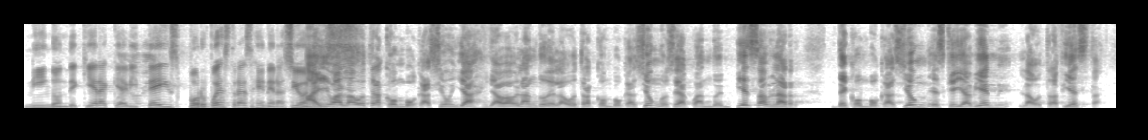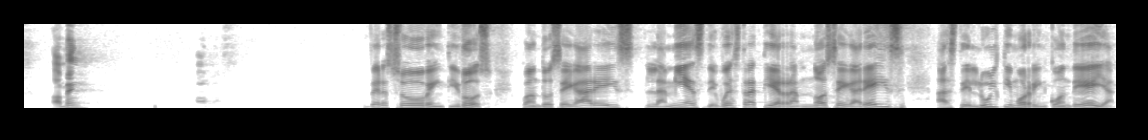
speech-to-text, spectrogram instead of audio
ni donde quiera que habitéis por vuestras generaciones. Ahí va la otra convocación ya, ya va hablando de la otra convocación. O sea, cuando empieza a hablar de convocación es que ya viene la otra fiesta. Amén. Verso 22. Cuando segareis la mies de vuestra tierra, no segaréis hasta el último rincón de ella,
